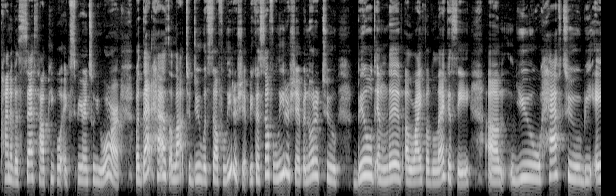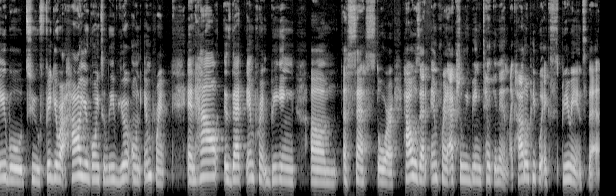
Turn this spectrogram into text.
kind of assess how people experience who you are. But that has a lot to do with self leadership because self leadership, in order to build and live a life of legacy, um, you have to be able to figure out how you're going to leave your own imprint and how is that imprint being um, assessed or how is that imprint actually being taken in. Like, how do people experience that?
